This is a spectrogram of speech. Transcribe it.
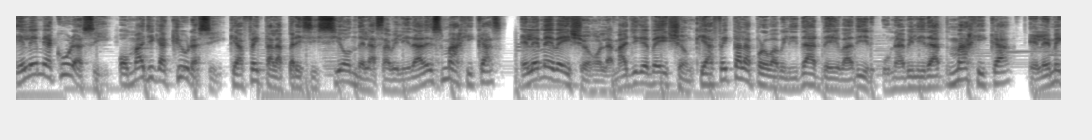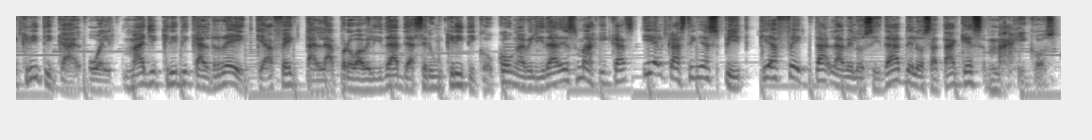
el M-Accuracy o Magic Accuracy que afecta la precisión de las habilidades mágicas, el M-Evasion o la Magic Evasion que afecta la probabilidad de evadir una habilidad mágica, el M-Critical o el Magic Critical Rate que afecta la probabilidad de hacer un crítico con habilidades mágicas y el Casting Speed que afecta la velocidad de los ataques mágicos.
